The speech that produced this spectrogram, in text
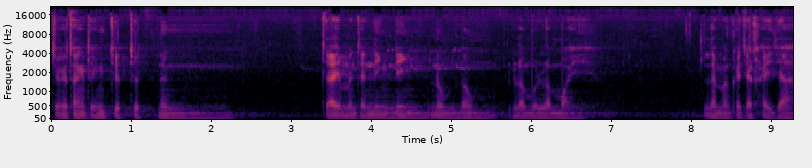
จนกระทั่งถึงจุดจุดหนึ่ง ใจมันจะนิ่งนิ่งนุ่มนุ่มละมุนละไมแล้วมันก็จะขยา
